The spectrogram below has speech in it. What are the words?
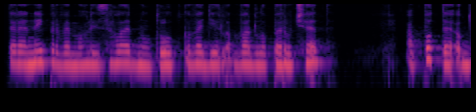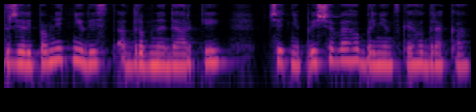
které nejprve mohly zhlédnout loutkové divadlo Peruchet a poté obdrželi pamětní list a drobné dárky, včetně plišového brněnského draka.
